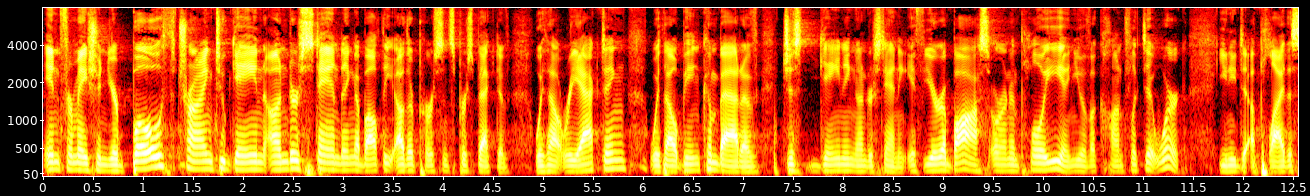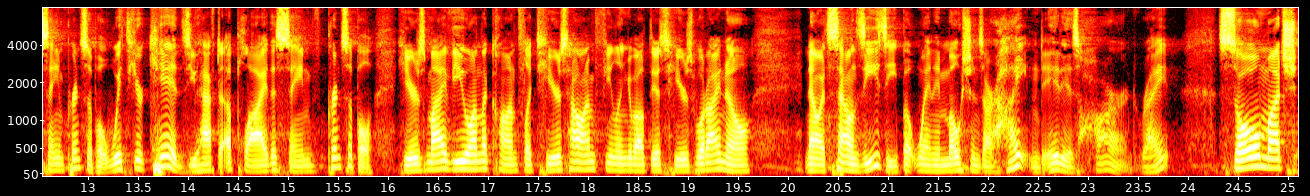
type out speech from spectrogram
information. You're both trying to gain understanding about the other person's perspective without reacting, without being combative, just gaining understanding. If you're a boss or an employee and you have a conflict at work, you need to apply the same principle. With your kids, you have to apply the same principle. Here's my view on the conflict. Here's how I'm feeling about this. Here's what I know. Now, it sounds easy, but when emotions are heightened, it is hard, right? So much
